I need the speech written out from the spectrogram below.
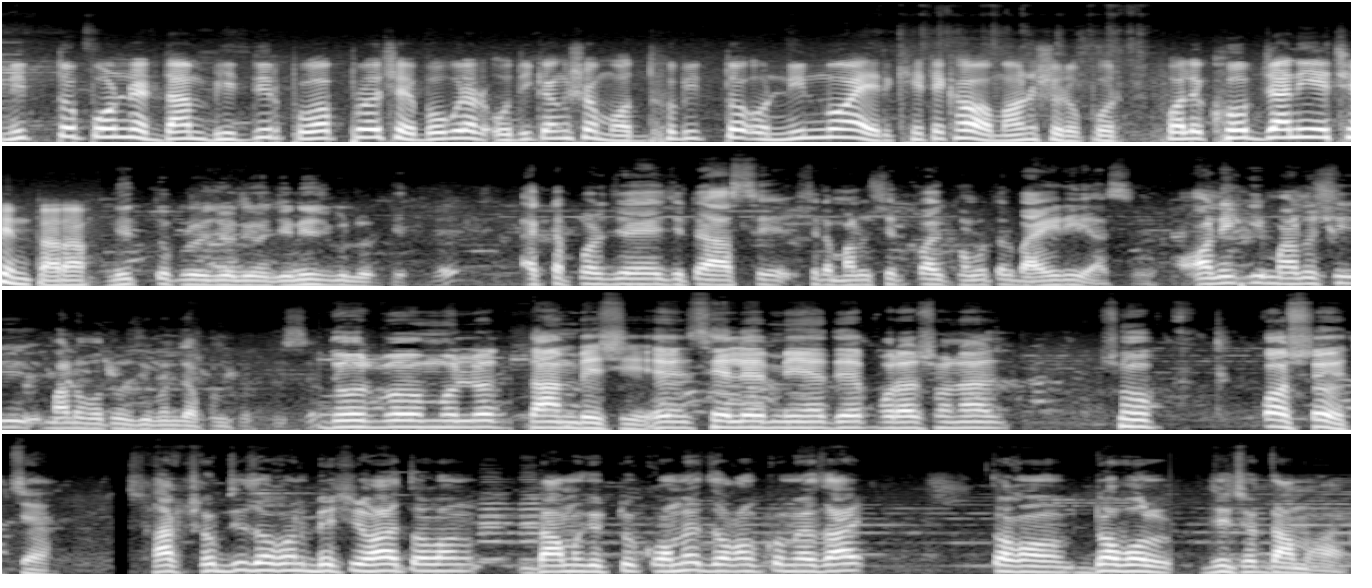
নিত্য পণ্যের দাম বৃদ্ধির প্রভাব পড়েছে বগুড়ার অধিকাংশ মধ্যবিত্ত ও নিম্ন আয়ের খেটে খাওয়া মানুষের ওপর। ফলে ক্ষোভ জানিয়েছেন তারা। নিত্য প্রয়োজনীয় জিনিসগুলোর ক্ষেত্রে একটা পর্যায়ে যেটা আছে সেটা মানুষের ক্রয় ক্ষমতার বাইরেই আছে। অনেকই মানুষই মানবতর জীবনযাপন করতেছে। দ্রব্য মূল্য দাম বেশি। এ ছেলে মেয়েদের পড়াশোনা সব কষ্ট হচ্ছে। শাক সবজি যখন বেশি হয় তখন দাম একটু কমে যখন কমে যায় তখন ডবল জিনিসের দাম হয়।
